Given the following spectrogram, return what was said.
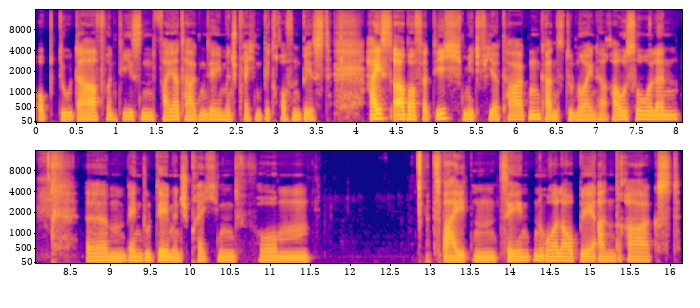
ob du da von diesen Feiertagen dementsprechend betroffen bist. Heißt aber für dich, mit vier Tagen kannst du neun herausholen, ähm, wenn du dementsprechend vom zweiten zehnten Urlaub beantragst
